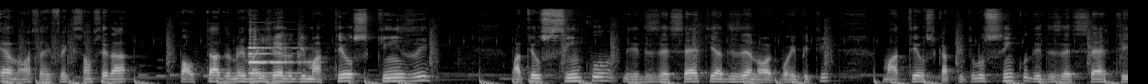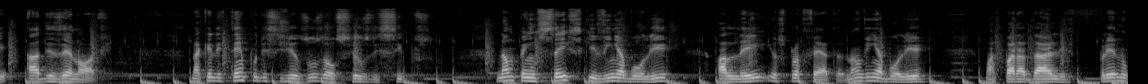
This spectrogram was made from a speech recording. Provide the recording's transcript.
é a nossa reflexão será pautada no Evangelho de Mateus 15, Mateus 5, de 17 a 19. Vou repetir, Mateus capítulo 5, de 17 a 19. Naquele tempo disse Jesus aos seus discípulos: Não penseis que vim abolir a lei e os profetas. Não vim abolir, mas para dar-lhes pleno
